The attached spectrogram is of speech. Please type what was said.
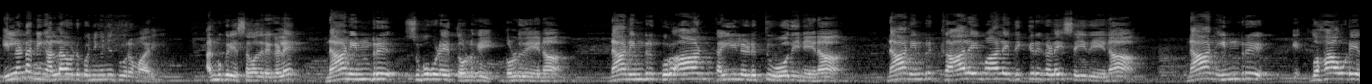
இல்லைன்னா நீங்க அல்லாஹ் கொஞ்சம் கொஞ்சம் தூரம் தூரமாறீங்க அன்புக்குரிய சகோதரர்களே நான் இன்று சுபகுடைய தொழுகை தொழுதேனா? நான் இன்று குர்ஆன் கையில் எடுத்து ஓதினேனா? நான் இன்று காலை மாலை திக்கிர்களை செய்தேனா? நான் இன்று துஹாவுடைய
